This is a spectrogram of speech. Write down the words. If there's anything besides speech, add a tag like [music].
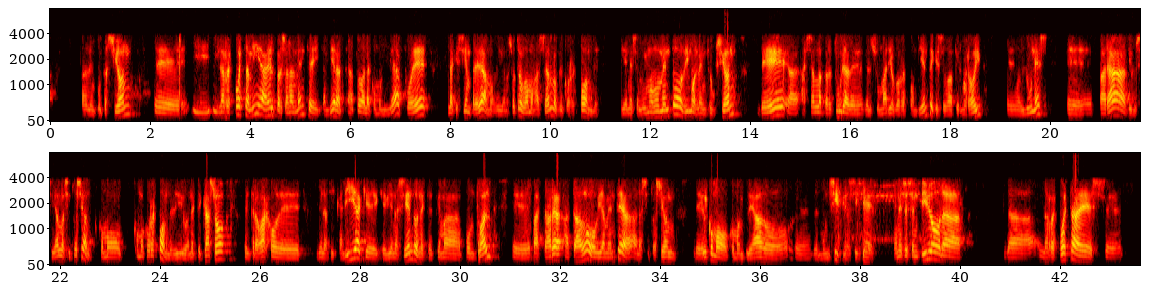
para la imputación. Eh, y, la respuesta mía a él personalmente y también a, toda la comunidad fue la que siempre damos. Digo, nosotros vamos a hacer lo que corresponde. Y en ese mismo momento dimos la instrucción de hacer la apertura del sumario correspondiente que se va a firmar hoy eh, o el lunes eh, para dilucidar la situación, como, como corresponde. Digo, en este caso, el trabajo de, de la Fiscalía que viene haciendo en este tema puntual eh, va a estar atado obviamente a, la situación de él como, como empleado eh, del municipio. Así que en ese sentido la, la, la respuesta es, eh,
